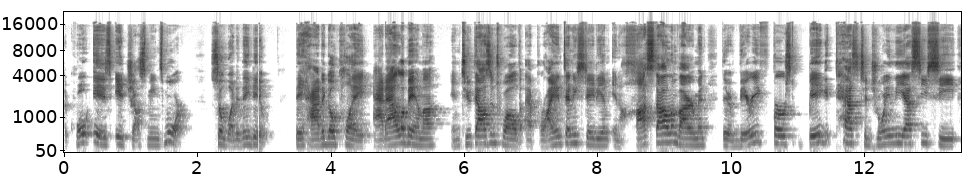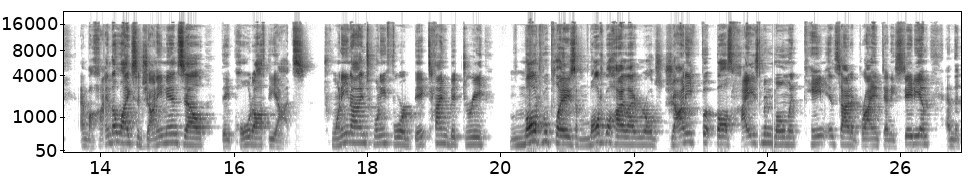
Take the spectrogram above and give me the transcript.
the quote is, it just means more. So what did they do? they had to go play at Alabama in 2012 at Bryant Denny Stadium in a hostile environment, their very first big test to join the SEC. And behind the likes of Johnny Manziel, they pulled off the odds. 29 24, big time victory. Multiple plays, multiple highlight reels. Johnny Football's Heisman moment came inside of Bryant Denny Stadium, and the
